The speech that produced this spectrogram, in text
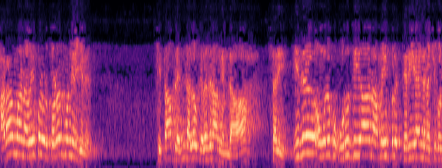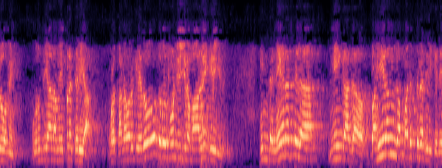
ஹராமான அமைப்பில் ஒரு தொடர்பு கொண்டிருக்கிறது. கிதாப்ல எந்த அளவுக்கு எழுதுறாங்கன்னா சரி இது உங்களுக்கு உறுதியான அமைப்புல தெரியான்னு வச்சுக்கொள்வோமே. உறுதியான அமைப்புல தெரியா உங்க கணவருக்கு ஏதோ தொடர்பு கொண்டிருக்கிற மாதிரி இருக்குது. இந்த நேரத்துல நீங்க அத பகிரங்கப்படுத்துறது இருக்குது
